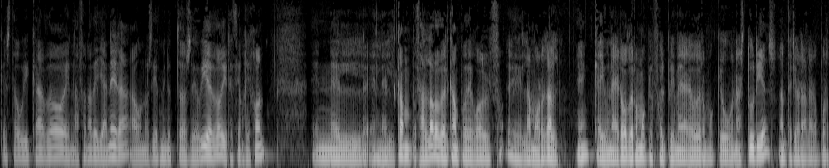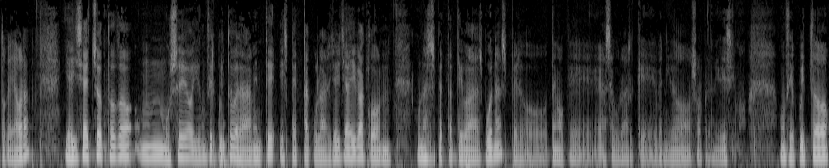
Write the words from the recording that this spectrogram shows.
que está ubicado en la zona de Llanera, a unos 10 minutos de Oviedo, dirección Gijón en el, en el campo, al lado del campo de golf eh, La Morgal, ¿eh? que hay un aeródromo que fue el primer aeródromo que hubo en Asturias, anterior al aeropuerto que hay ahora, y ahí se ha hecho todo un museo y un circuito verdaderamente espectacular. Yo ya iba con unas expectativas buenas, pero tengo que asegurar que he venido sorprendidísimo. Un circuito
